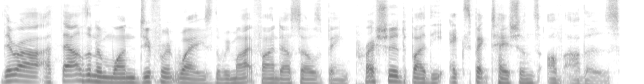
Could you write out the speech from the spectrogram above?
There are a thousand and one different ways that we might find ourselves being pressured by the expectations of others.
